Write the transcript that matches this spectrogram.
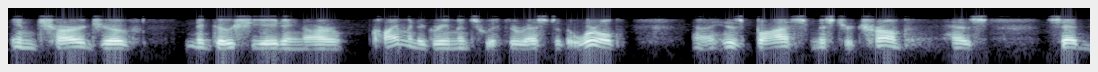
in charge of negotiating our climate agreements with the rest of the world. Uh, his boss, Mr. Trump, has said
